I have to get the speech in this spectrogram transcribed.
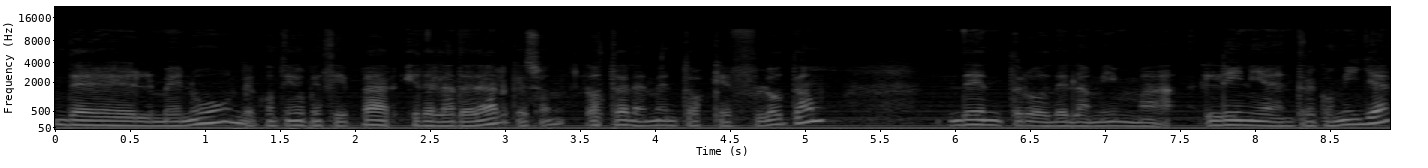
del menú, del contenido principal y del lateral, que son los tres elementos que flotan dentro de la misma línea entre comillas.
